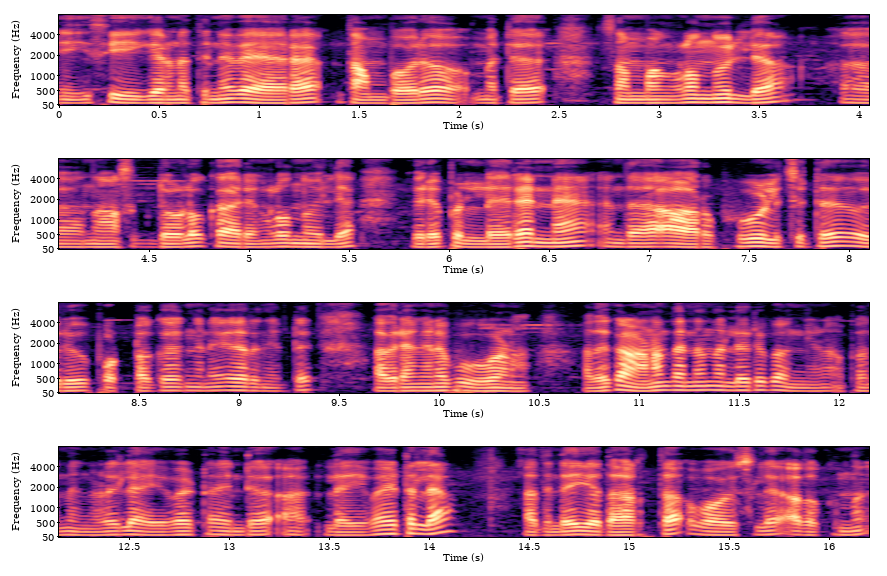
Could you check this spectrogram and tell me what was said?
ഈ സ്വീകരണത്തിന് വേറെ തമ്പോലോ മറ്റേ സംഭവങ്ങളൊന്നുമില്ല. നാസിക്ദോളോ കാര്യങ്ങളൊന്നുമില്ല. ഇവർ പിള്ളേർ തന്നെ എന്താ ആർപ്പ് വിളിച്ചിട്ട് ഒരു പൊട്ടൊക്കെ ഇങ്ങനെ എറിഞ്ഞിട്ട് അവരങ്ങനെ പോവുകയാണ് അത് കാണാൻ തന്നെ നല്ലൊരു ഭംഗിയാണ്. അപ്പോൾ നിങ്ങൾ ലൈവായിട്ട് അതിന്റെ ലൈവായിട്ടല്ല അതിന്റെ യഥാർത്ഥ വോയിസിൽ അതൊക്കെ ഒന്ന്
